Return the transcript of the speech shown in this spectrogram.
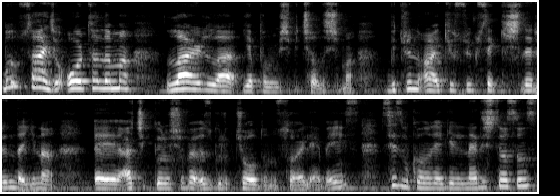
Bu sadece ortalamalarla yapılmış bir çalışma. Bütün IQ'su yüksek kişilerin de yine e, açık görüşü ve özgürlükçü olduğunu söyleyemeyiz. Siz bu konuyla ilgili ne düşünüyorsunuz?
